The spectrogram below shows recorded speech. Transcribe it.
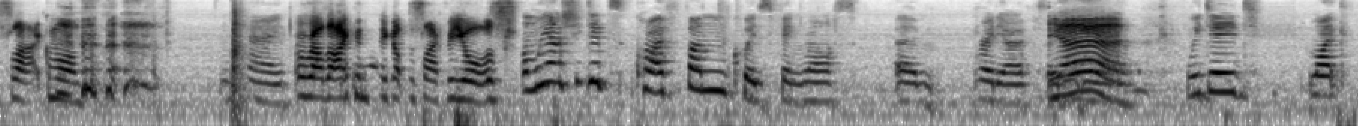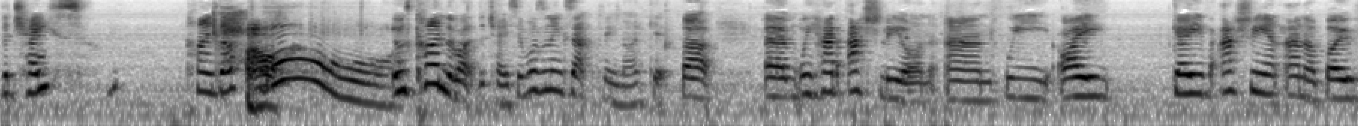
slack. Come on, okay. or rather, I can pick up the slack for yours. And we actually did quite a fun quiz thing last um, radio episode. we? Yeah. We did like the chase, kind of. Oh, It was kind of like the chase. It wasn't exactly like it, but um, we had Ashley on, and we I gave Ashley and Anna both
